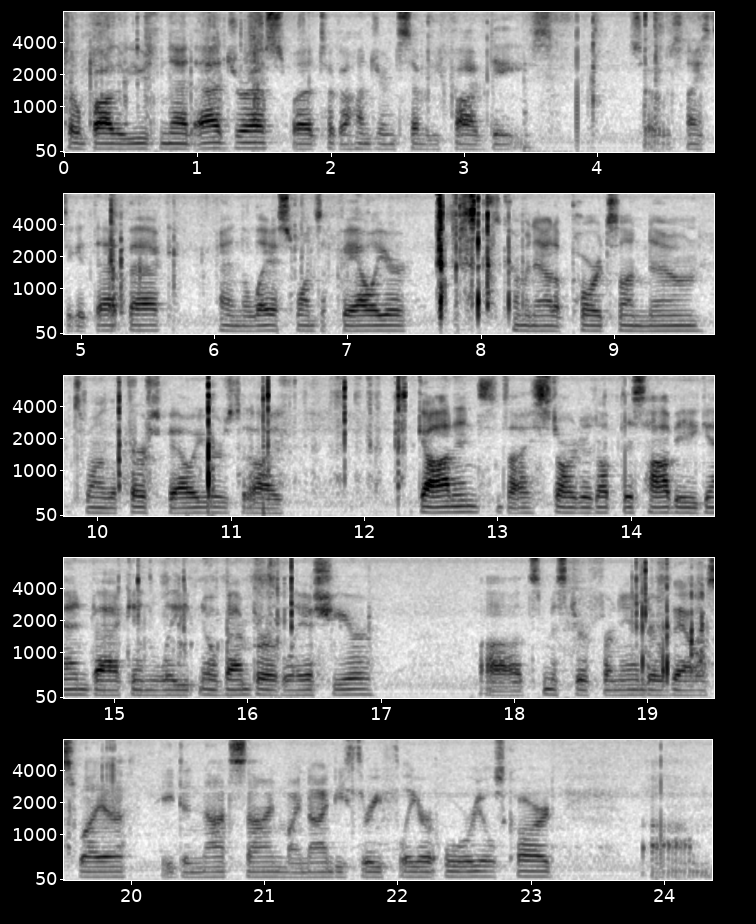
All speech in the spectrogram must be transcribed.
don't bother using that address. But it took 175 days, so it was nice to get that back. And the last one's a failure. It's coming out of parts unknown. It's one of the first failures that I've gotten since I started up this hobby again back in late November of last year. Uh, it's Mr. Fernando Valenzuela. He did not sign my 93 Fleer Orioles card. Um,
